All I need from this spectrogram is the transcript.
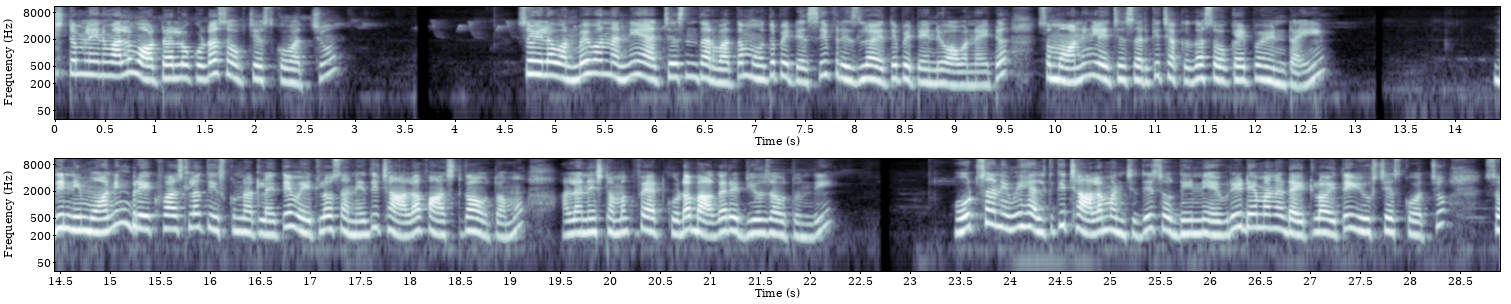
ఇష్టం లేని వాళ్ళు వాటర్లో కూడా సోక్ చేసుకోవచ్చు. సో ఇలా వన్ బై వన్ అన్నీ యాడ్ చేసిన తర్వాత మూత పెట్టేసి ఫ్రిడ్జ్లో అయితే పెట్టేయండి ఓవర్ నైట్. సో మార్నింగ్ లేచేసరికి చక్కగా సోక్ అయిపోయి ఉంటాయి. దీన్ని మార్నింగ్ బ్రేక్ఫాస్ట్లో తీసుకున్నట్లయితే వెయిట్ లాస్ అనేది చాలా ఫాస్ట్గా అవుతాము. అలానే స్టమక్ ఫ్యాట్ కూడా బాగా రెడ్యూస్ అవుతుంది. ఓట్స్ అనేవి హెల్త్కి చాలా మంచిది. సో దీన్ని ఎవ్రీడే మన డైట్లో అయితే యూస్ చేసుకోవచ్చు. సో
